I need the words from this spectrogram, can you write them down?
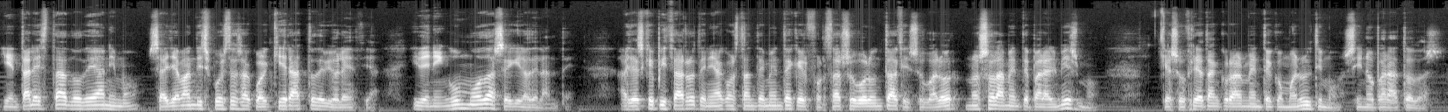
Y en tal estado de ánimo se hallaban dispuestos a cualquier acto de violencia y de ningún modo a seguir adelante. Así es que Pizarro tenía constantemente que esforzar su voluntad y su valor no solamente para él mismo, que sufría tan cruelmente como el último, sino para todos.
